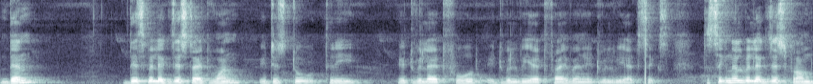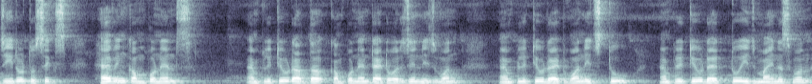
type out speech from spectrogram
then this will exist at 1, it is 2, 3, it will at 4, it will be at 5 and it will be at 6. The signal will exist from 0 to 6 having components amplitude of the component at origin is 1 amplitude at 1 is 2 amplitude at 2 is minus 1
